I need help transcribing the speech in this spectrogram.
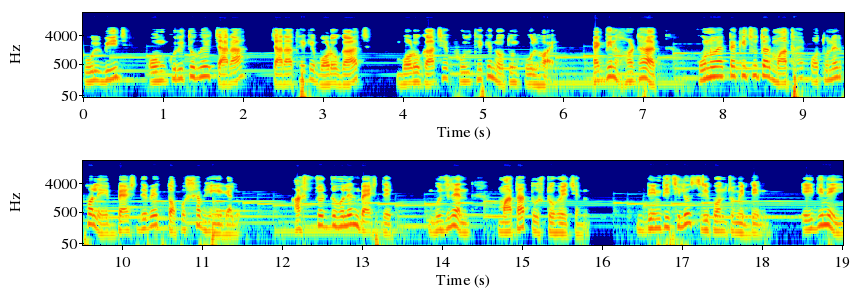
কুল বীজ অঙ্কুরিত হয়ে চারা চারা থেকে বড় গাছ, বড় গাছে ফুল থেকে নতুন কুল হয়। একদিন হঠাৎ কোনো একটা কিছু তার মাথায় পতনের ফলে ব্যাসদেবের তপস্যা ভেঙে গেল। আশ্চর্য হলেন ব্যাসদেব, বুঝলেন মাতা তুষ্ট হয়েছেন। দিনটি ছিল শ্রীপঞ্চমীর দিন। এই দিনেই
